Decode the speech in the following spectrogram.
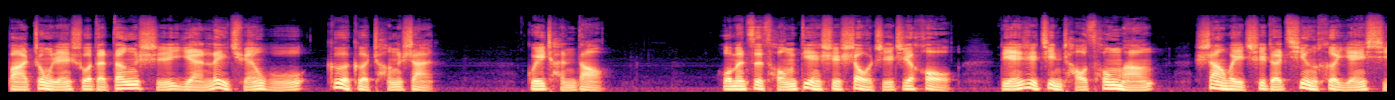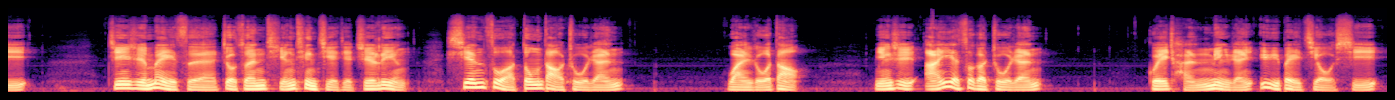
把众人说的登时眼泪全无，个个称善。归尘道：“我们自从殿试受职之后，连日进朝匆忙，尚未吃得庆贺筵席。今日妹子就遵婷婷姐姐之令，先做东道主人。”宛如道：“明日俺也做个主人。”归尘命人预备酒席。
